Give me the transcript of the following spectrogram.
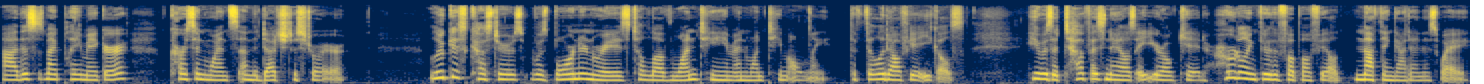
Uh, this is my playmaker Carson Wentz and the Dutch Destroyer. Lucas Kusters was born and raised to love one team and one team only the Philadelphia Eagles. He was a tough as nails eight year old kid, hurtling through the football field. Nothing got in his way.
